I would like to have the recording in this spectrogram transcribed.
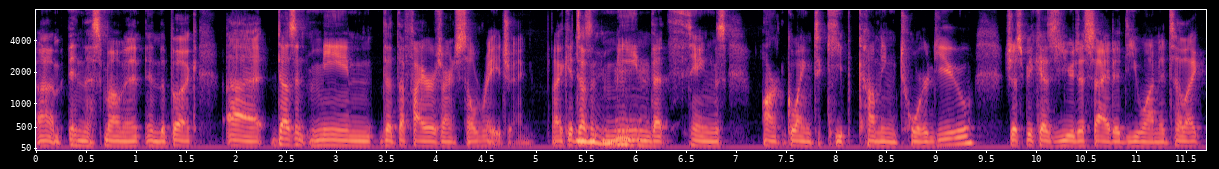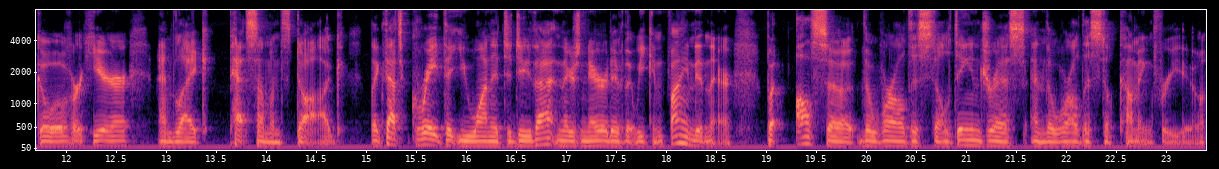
um, in this moment in the book, uh, doesn't mean that the fires aren't still raging. Like, it doesn't Mhm. mean that things aren't going to keep coming toward you just because you decided you wanted to, like, go over here and, like, pet someone's dog. Like, that's great that you wanted to do that, and there's narrative that we can find in there. But also, the world is still dangerous and the world is still coming for you,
